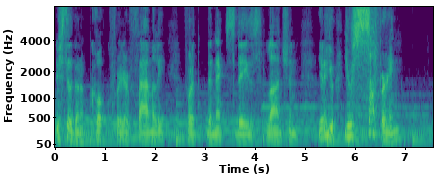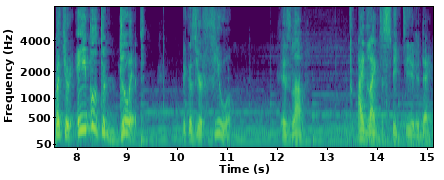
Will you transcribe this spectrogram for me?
you're still going to cook for your family for the next day's lunch. And, you know, you, you're suffering, but you're able to do it because your fuel is love. I'd like to speak to you today.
